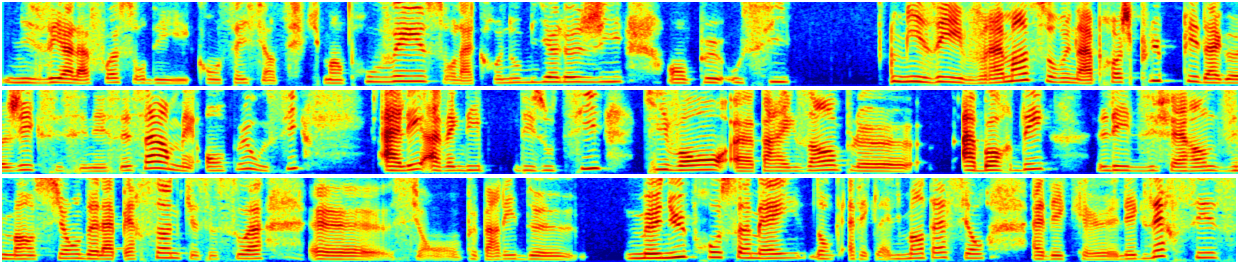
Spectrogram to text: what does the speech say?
miser à la fois sur des conseils scientifiquement prouvés, sur la chronobiologie. On peut aussi miser vraiment sur une approche plus pédagogique si c'est nécessaire, mais on peut aussi aller avec des, outils qui vont, par exemple, aborder les différentes dimensions de la personne, que ce soit, heu, si on peut parler de menu pro-sommeil, donc avec l'alimentation, avec, l'exercice,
